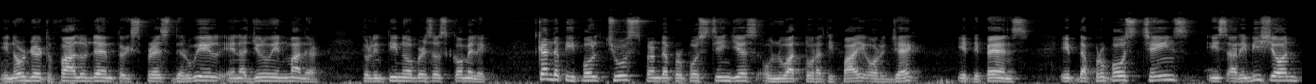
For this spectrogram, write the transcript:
in order to follow them to express their will in a genuine manner. Tolentino versus Comelec. Can the people choose from the proposed changes on what to ratify or reject? It depends. If the proposed change is a revision,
